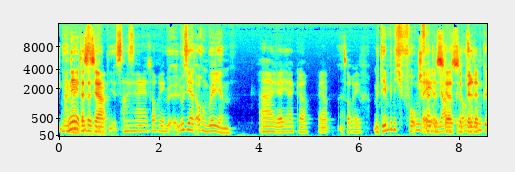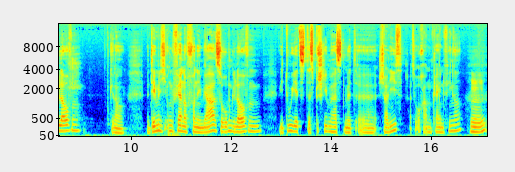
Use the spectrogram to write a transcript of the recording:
Nee, ah, nee, das ist Lucy. ja. Die ist, ah, ja, ja, sorry. Lucy hat auch einen William. Ah, ja, ja, klar. Ja, sorry. Mit dem bin ich vor ungefähr Jay einem Jahr ja genauso Sibylle. rumgelaufen. Genau. Mit dem bin ich ungefähr noch vor einem Jahr so rumgelaufen, wie du jetzt das beschrieben hast mit äh, Charlize, also auch am kleinen Finger. Hm.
